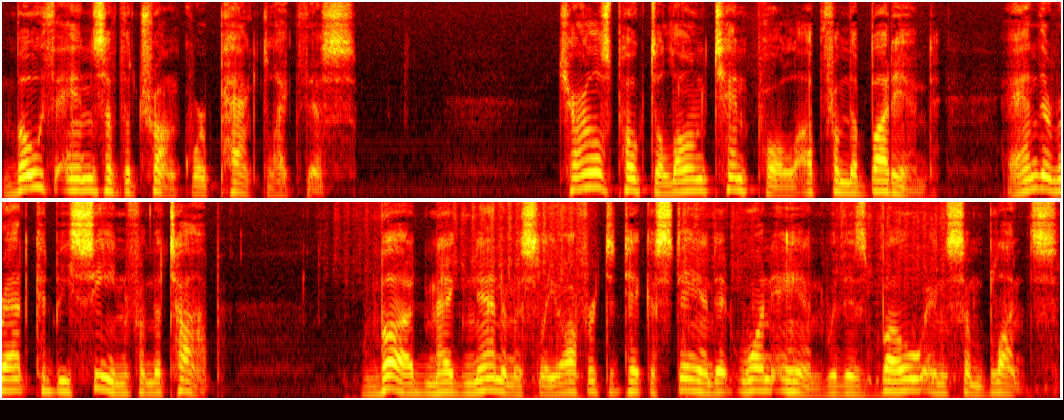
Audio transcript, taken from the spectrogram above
Both ends of the trunk were packed like this. Charles poked a long tent pole up from the butt end, and the rat could be seen from the top. Bud magnanimously offered to take a stand at one end with his bow and some blunts.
